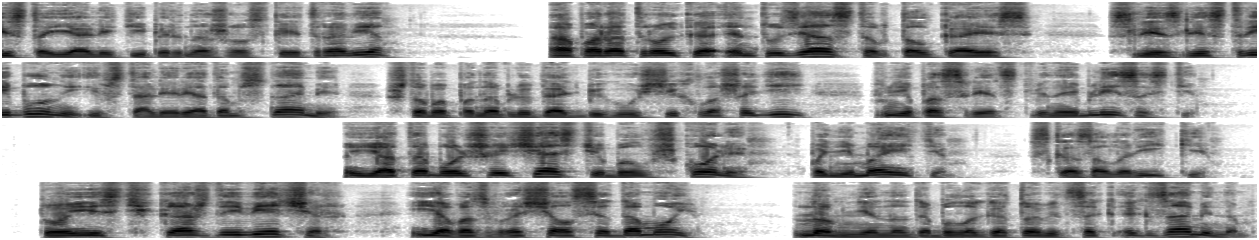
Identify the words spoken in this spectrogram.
и стояли теперь на жесткой траве, а пара-тройка энтузиастов, толкаясь, слезли с трибуны и встали рядом с нами, чтобы понаблюдать бегущих лошадей в непосредственной близости. «Я-то большей частью был в школе, понимаете?» — сказал Рики. «То есть каждый вечер я возвращался домой, но мне надо было готовиться к экзаменам,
